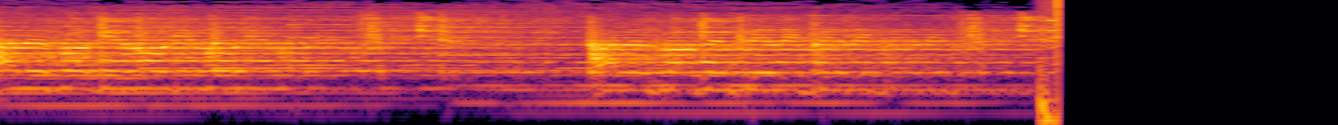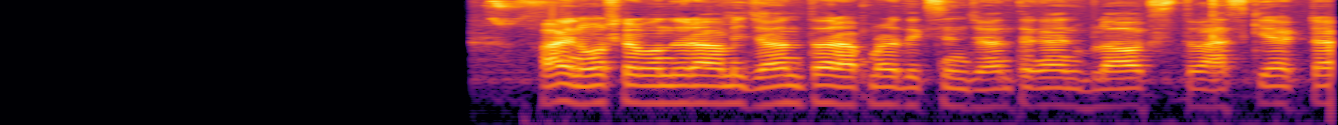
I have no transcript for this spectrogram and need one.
হাই নমস্কার বন্ধুরা, আমি জানতার, আপনারা দেখছেন জয়ন্ত গায়ন ব্লগস। তো আজকে একটা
